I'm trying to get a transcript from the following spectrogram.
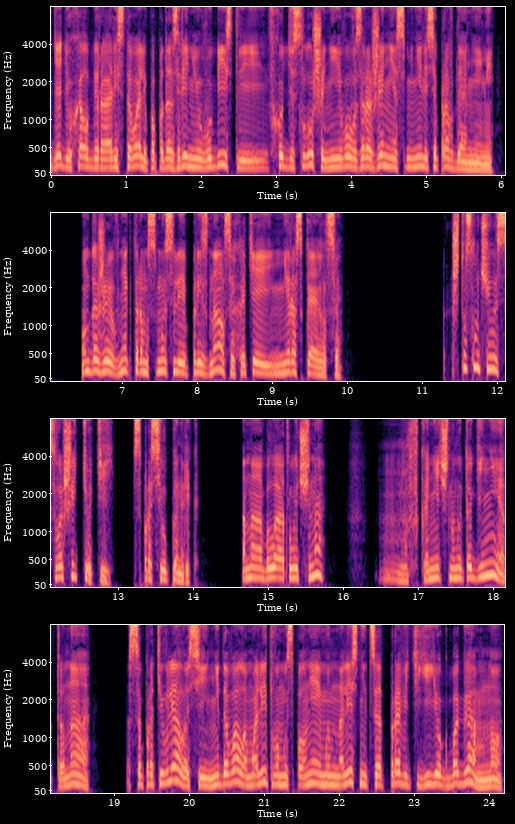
Дядю Халбера арестовали по подозрению в убийстве, и в ходе слушаний его возражения сменились оправданиями. Он даже в некотором смысле признался, хотя и не раскаялся. «Что случилось с вашей тетей? спросил Пенрик. «Она была отлучена?» «В конечном итоге нет. Она сопротивлялась и не давала молитвам, исполняемым на лестнице, отправить ее к богам, но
